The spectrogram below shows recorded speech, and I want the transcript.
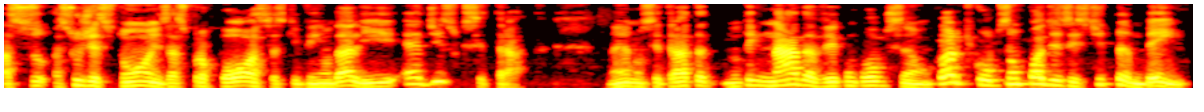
as, su as sugestões, as propostas que venham dali. É disso que se trata. Né? Não se trata, não tem nada a ver com corrupção. Claro que corrupção pode existir também,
